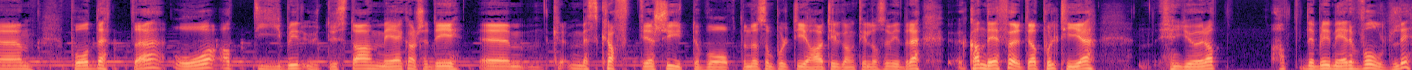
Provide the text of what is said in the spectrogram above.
eh, på dette, og at de blir utrusta med kanskje de eh, mest kraftige skytevåpnene som politiet har tilgang til osv., kan det føre til at politiet gjør at, at det blir mer voldelig?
